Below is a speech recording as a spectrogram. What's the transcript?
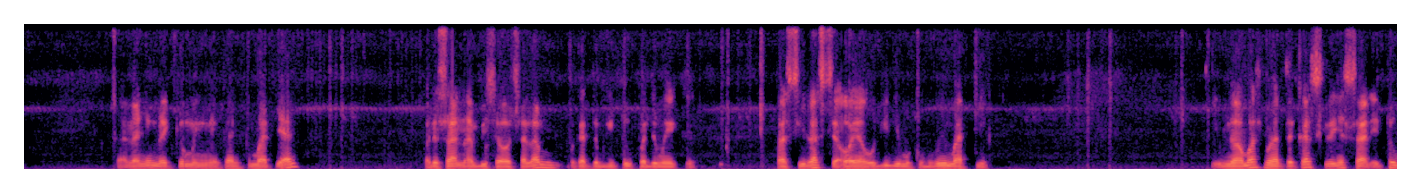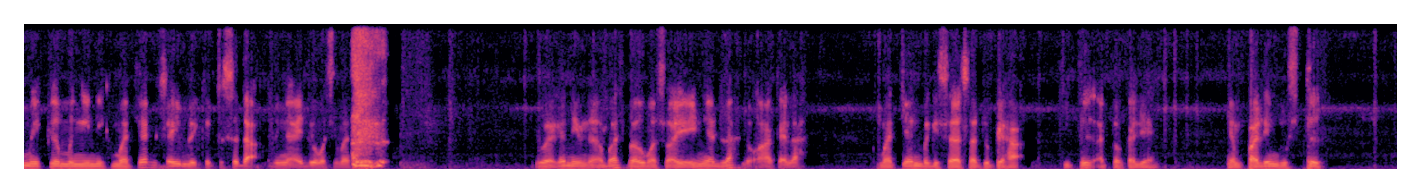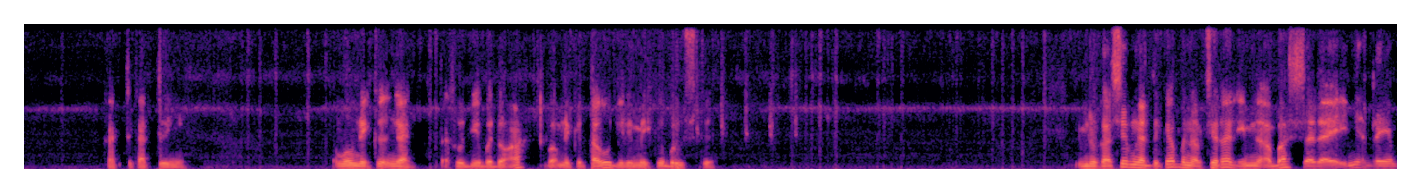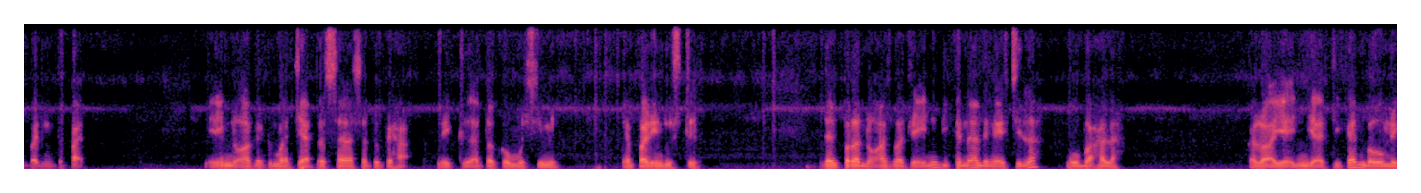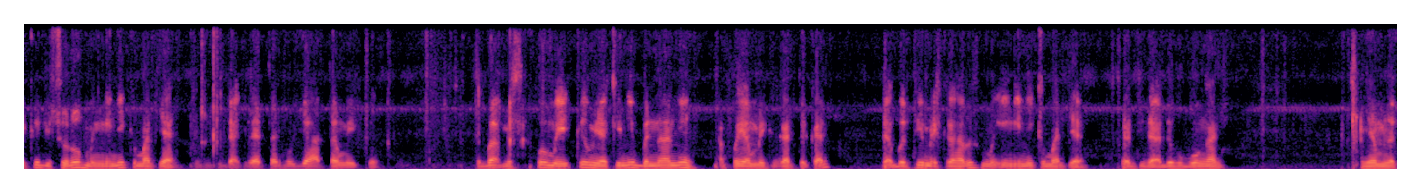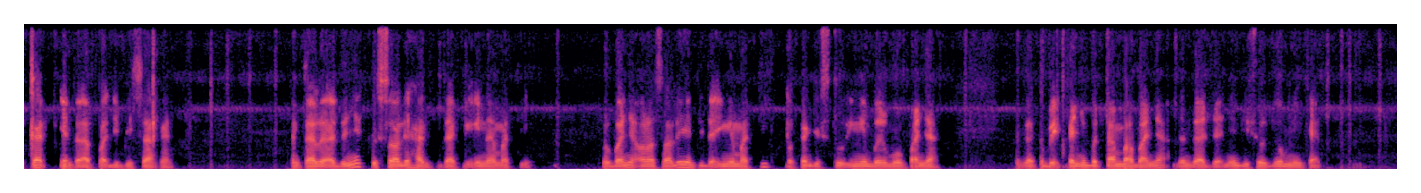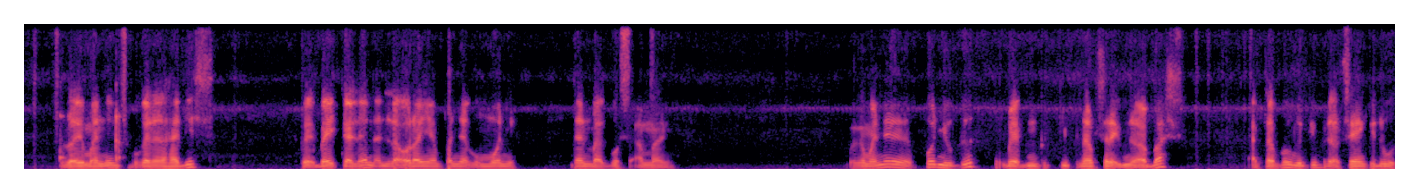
Seandainya mereka menginginkan kematian pada saat Nabi SAW berkata begitu kepada mereka. Pastilah setiap orang Yahudi di muka bumi mati. Ibn Abbas mengatakan sekiranya saat itu mereka mengini kematian, saya mereka tersedak dengan idol masing-masing. Buatkan Ibn Abbas baru masuk ayat ini adalah doakanlah kematian bagi salah satu pihak, kita atau kalian. Yang paling dusta kata-katanya. Namun mereka enggan Tak suruh dia berdoa Sebab mereka tahu diri mereka berusaha Ibn Qasir mengatakan penafsiran Ibn Abbas pada ayat ini adalah yang paling tepat. Jadi mendoakan kematian atas salah satu pihak. Mereka atau kaum muslimin. Yang paling dusta. Dan para doa semacam ini dikenal dengan istilah mubahalah. Kalau ayat ini diartikan bahawa mereka disuruh mengini kematian. Jadi tidak kelihatan hujah atau mereka. Sebab meskipun mereka meyakini benarnya apa yang mereka katakan, tidak berarti mereka harus mengingini kematian dan tidak ada hubungan yang melekat yang tak dapat dipisahkan. Antara adanya kesalahan dan keinginan mati. Berbanyak orang salih yang tidak ingin mati, bahkan justru ingin berumur panjang. Agar kebaikannya bertambah banyak dan derajatnya di syurga meningkat. Sebagaimana disebutkan dalam hadis, baik-baik kalian adalah orang yang panjang umurnya dan bagus amalnya. Bagaimana pun juga Baik mengikuti penafsiran Ibn Abbas Ataupun mengikuti penafsiran yang kedua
